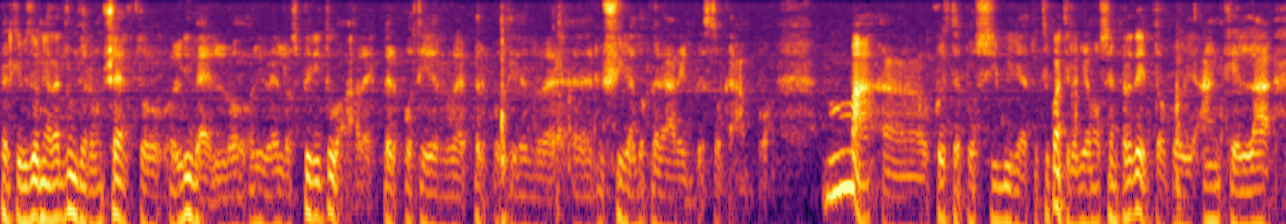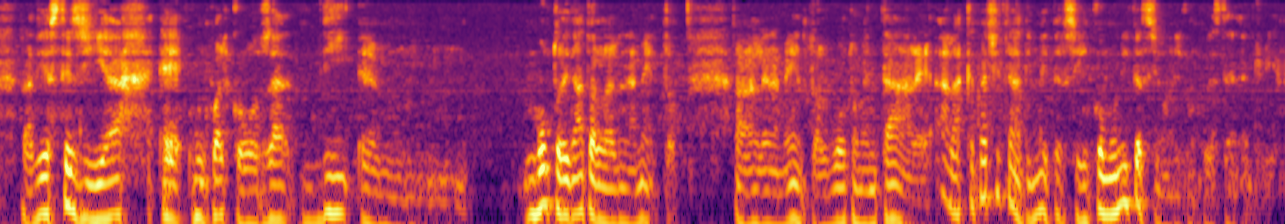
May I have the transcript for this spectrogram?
perché bisogna raggiungere un certo livello, livello spirituale per poter, per poter eh, riuscire ad operare in questo campo ma eh, questo è possibile a tutti quanti, l'abbiamo sempre detto, poi anche la radiestesia è un qualcosa di ehm, molto legato all'allenamento, all'allenamento, al vuoto mentale, alla capacità di mettersi in comunicazione con queste energie.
